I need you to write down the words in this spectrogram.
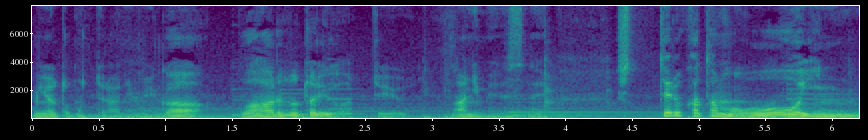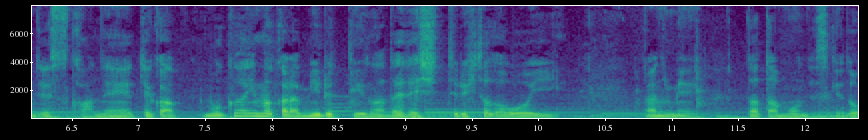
見ようと思ってるアニメが「ワールドトリガー」っていうアニメですね。知ってる方も多いんですかね。ていうか僕が今から見るっていうのは大体知ってる人が多いアニメだとは思うんですけど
